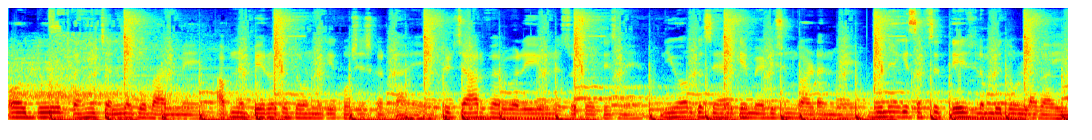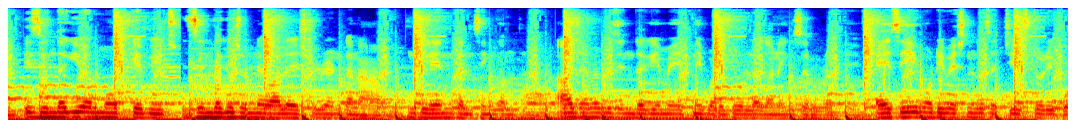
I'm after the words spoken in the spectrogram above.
और दूर कहीं चलने के बाद में अपने पैरों से दौड़ने की कोशिश करता है। फिर 4 फरवरी उन्नीस में न्यूयॉर्क शहर के मेडिसिन गार्डन में दुनिया की सबसे तेज लंबी दौड़ लगाई। इस ज़िंदगी और मौत के बीच ज़िंदगी चुनने वाले स्टूडेंट का नाम ग्लेन कंसिंगम था। आज हमें भी ज़िंदगी में इतनी बड़ी दौड़ लगाने की ज़रूरत है। ऐसी ही मोटिवेशनल सच्ची स्टोरी को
